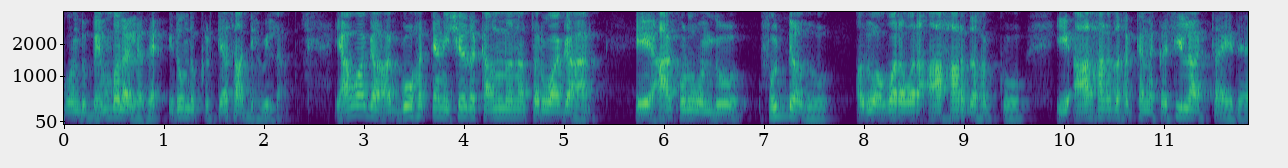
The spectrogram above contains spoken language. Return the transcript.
ಒಂದು ಬೆಂಬಲ ಇಲ್ಲದೆ ಇದೊಂದು ಕೃತ್ಯ ಸಾಧ್ಯವಿಲ್ಲ. ಯಾವಾಗ ಗೋಹತ್ಯೆ ನಿಷೇಧ ಕಾನೂನನ್ನು ತರುವಾಗ, ಏ ಆಕಳು ಒಂದು ಫುಡ್ ಅದು ಅದು ಅವರವರ ಆಹಾರದ ಹಕ್ಕು. ಈ ಆಹಾರದ ಹಕ್ಕನ್ನು ಕಸಿಲಾಗ್ತಾ ಇದೆ.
